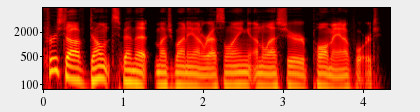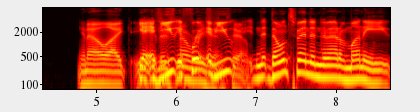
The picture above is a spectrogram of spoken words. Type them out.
First off, don't spend that much money on wrestling unless you're Paul Manafort. You know, like Yeah, if you no if we- if you to. don't spend an amount of money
